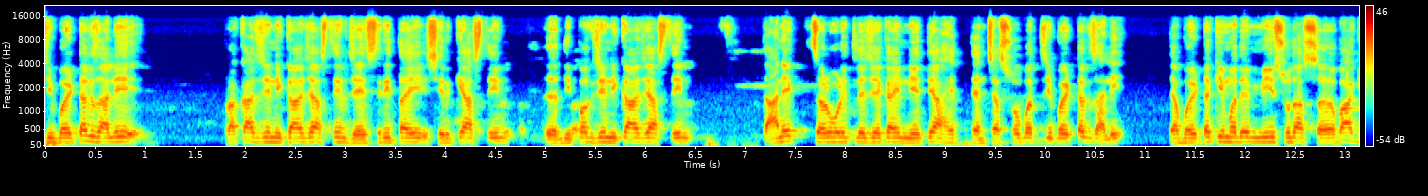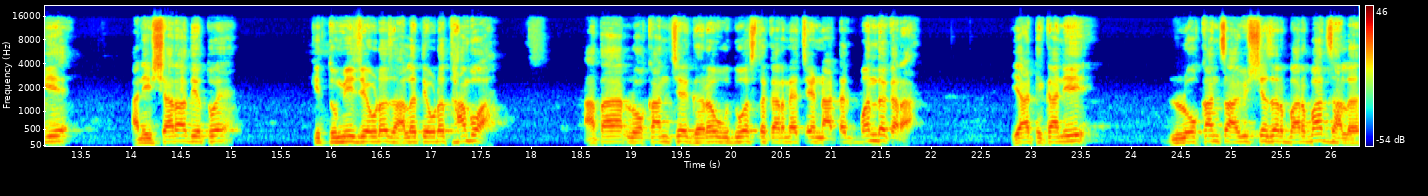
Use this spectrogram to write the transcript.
जी बैठक झाली प्रकाशजी निकाळजे असतील जयश्रीताई शिर्के असतील दीपकजी निकाळजे असतील अनेक चळवळीतले जे काही नेते आहेत त्यांच्यासोबत जी बैठक झाली त्या बैठकीमध्ये मी सुद्धा सहभागी आहे आणि इशारा देतोय की तुम्ही जेवढं झालं तेवढं थांबवा. आता लोकांचे घरं उद्ध्वस्त करण्याचे नाटक बंद करा. या ठिकाणी लोकांचं आयुष्य जर बर्बाद झालं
